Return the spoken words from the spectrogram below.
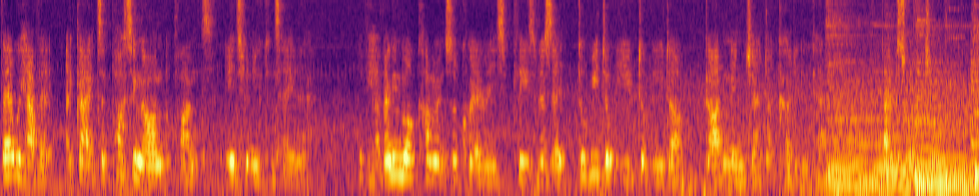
There we have it, a guide to potting on a plant into a new container. If you have any more comments or queries, please visit www.gardenninja.co.uk. Thanks for watching.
